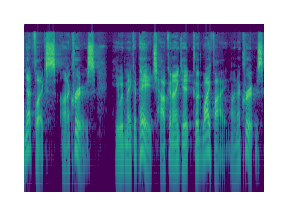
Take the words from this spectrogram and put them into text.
Netflix on a cruise? He would make a page How can I get good Wi Fi on a cruise?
